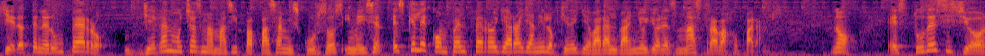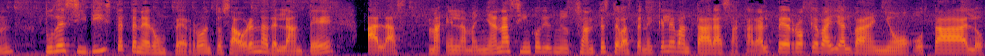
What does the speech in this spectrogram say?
quiero tener un perro. Llegan muchas mamás y papás a mis cursos y me dicen, es que le compré el perro y ahora ya ni lo quiere llevar al baño y ahora es más trabajo para mí. No, es tu decisión, tú decidiste tener un perro, entonces ahora en adelante, a las en la mañana, 5 o 10 minutos antes, te vas a tener que levantar a sacar al perro a que vaya al baño o tal, o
